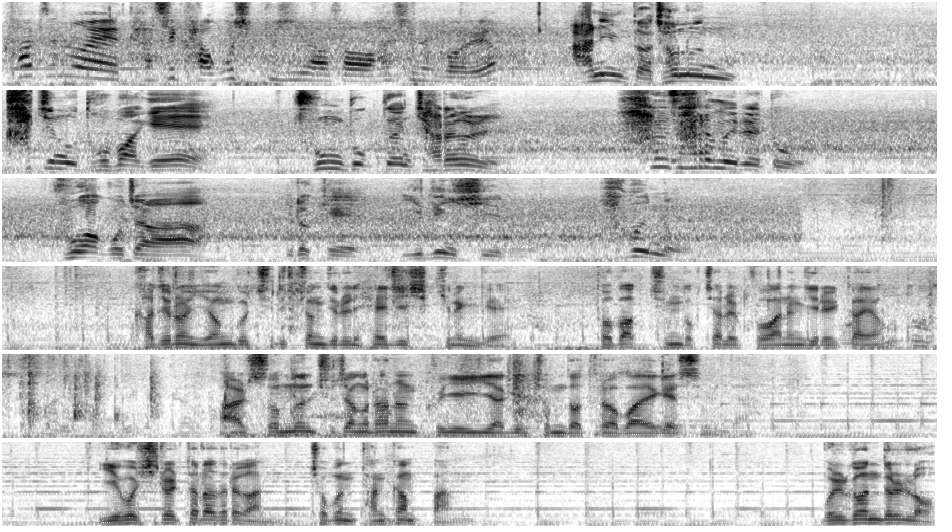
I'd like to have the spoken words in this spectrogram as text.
카지노에 다시 가고 싶으셔서 하시는 거예요? 아닙니다. 저는 카지노 도박에 중독된 자를 한 사람이라도 구하고자 이렇게 1인 시위를 하고 있는 겁니다. 카지노 연구 출입 정지를 해지시키는 게 도박 중독자를 구하는 길일까요? 알 수 없는 주장을 하는 그의 이야기를 좀 더 들어봐야겠습니다. 이호 씨를 따라 들어간 좁은 단칸방. 물건들로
